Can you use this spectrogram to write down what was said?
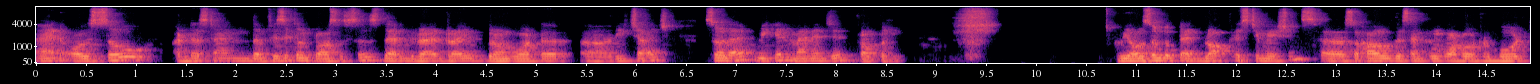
and also understand the physical processes that drive groundwater uh, recharge so that we can manage it properly. We also looked at block estimations, uh, so how the Central Groundwater Board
